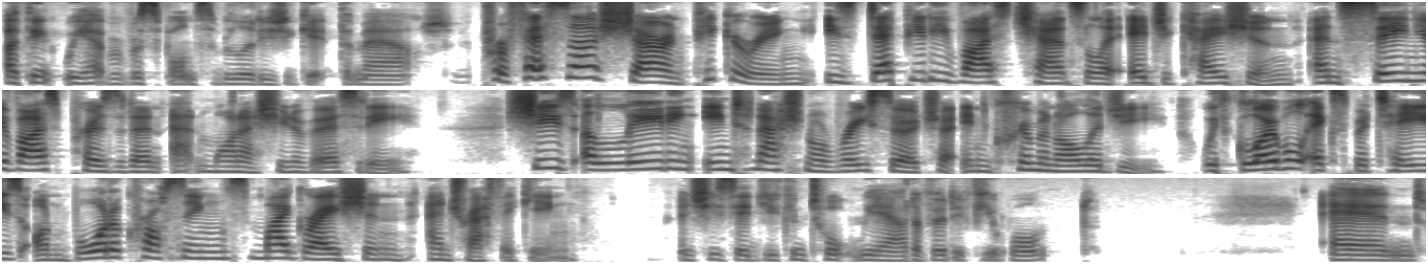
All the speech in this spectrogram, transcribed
I think we have a responsibility to get them out. Professor Sharon Pickering is Deputy Vice Chancellor Education and Senior Vice President at Monash University. She's a leading international researcher in criminology with global expertise on border crossings, migration, and trafficking. And she said, You can talk me out of it if you want. And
